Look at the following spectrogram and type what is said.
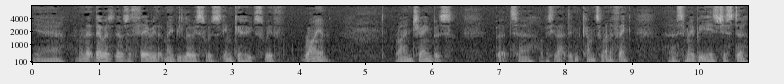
Yeah, I mean, there was there was a theory that maybe Louis was in cahoots with Ryan, Ryan Chambers, but uh, obviously that didn't come to anything. Uh, so maybe he's just a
